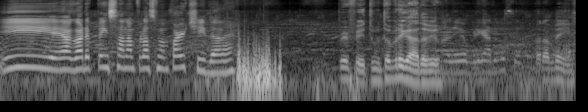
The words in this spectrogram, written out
E agora é pensar na próxima partida, né? Perfeito, muito obrigado, viu? Valeu, obrigado a você. Parabéns.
